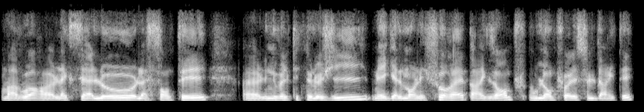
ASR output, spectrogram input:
On va avoir euh, l'accès à l'eau, la santé, euh, les nouvelles technologies, mais également les forêts, par exemple, ou l'emploi et la solidarité.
